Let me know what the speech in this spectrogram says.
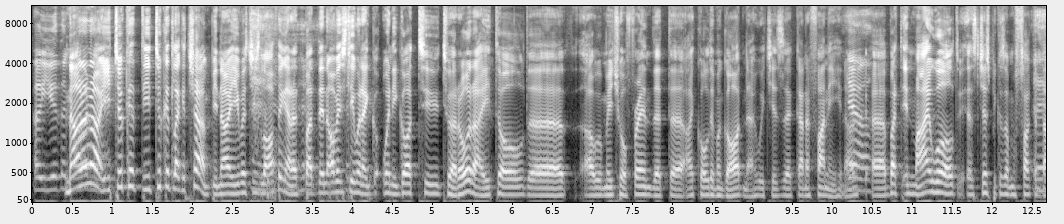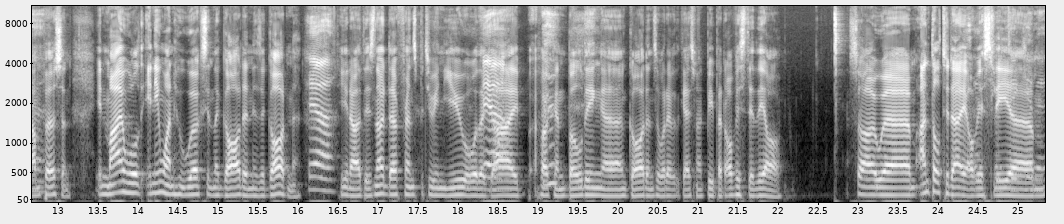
Oh, you're the. no, no, no. He took it. He took it like a champ. You know, he was just laughing at it. But then, obviously, when I got, when he got to to Aurora, he told uh, our mutual friend that uh, I called him a gardener, which is uh, kind of funny. You know. Yeah. Uh, but in my world, it's just because I'm a fucking dumb person. In my world, anyone who works in the garden is a gardener. Yeah. You know, there's no difference between you or the Yeah. guy fucking building uh, gardens or whatever the case might be. But obviously, they are. So um, until today, That's obviously. Um.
